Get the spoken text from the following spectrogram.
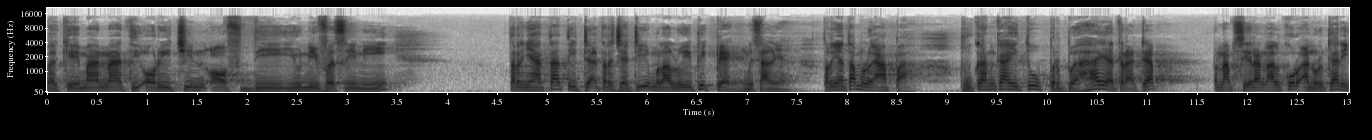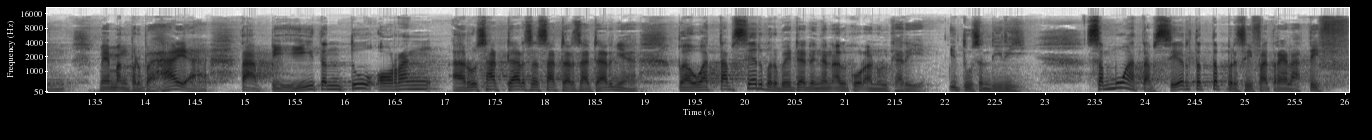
Bagaimana the origin of the universe ini ternyata tidak terjadi melalui Big Bang misalnya. Ternyata melalui apa? Bukankah itu berbahaya terhadap penafsiran Al-Quranul Karim memang berbahaya, tapi tentu orang harus sadar sesadar-sadarnya bahwa tafsir berbeda dengan Al-Quranul Karim itu sendiri. Semua tafsir tetap bersifat relatif,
